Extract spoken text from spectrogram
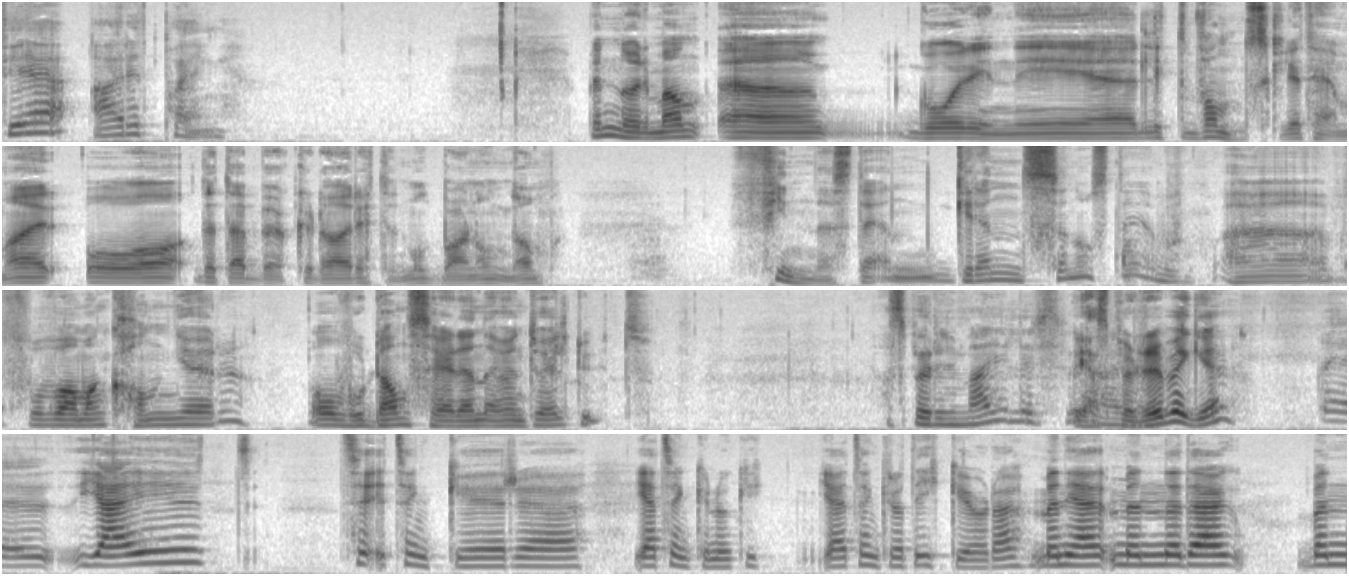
det er et poeng. Men når man uh, går inn i litt vanskelige temaer, og dette er bøker da rettet mot barn og ungdom, finnes det en grense noe sted uh, for hva man kan gjøre? Og hvordan ser den eventuelt ut? Spør du meg, eller spør Jeg spør dere begge. Uh, jeg tenker Jeg tenker nok ikke Jeg tenker at det ikke gjør det. Men jeg, men det er, men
